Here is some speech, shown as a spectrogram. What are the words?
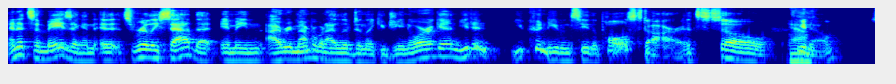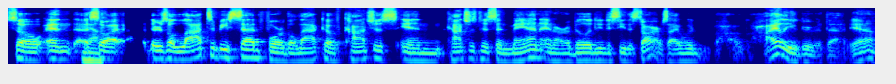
and it's amazing, and it's really sad that I mean I remember when I lived in like Eugene, Oregon, you didn't you couldn't even see the pole star. It's so yeah. you know so and uh, yeah. so I, there's a lot to be said for the lack of conscious in consciousness in man and our ability to see the stars. I would highly agree with that. Yeah.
